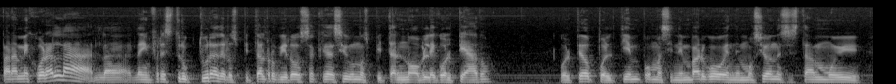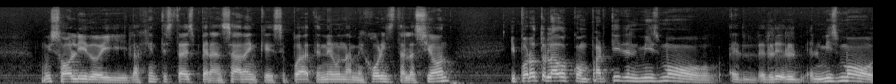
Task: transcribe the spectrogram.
para mejorar la, infraestructura del Hospital Rovirosa, que ha sido un hospital noble, golpeado, golpeado por el tiempo, más sin embargo en emociones está muy sólido y la gente está esperanzada en que se pueda tener una mejor instalación. Y por otro lado, compartir el mismo, el, mismo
